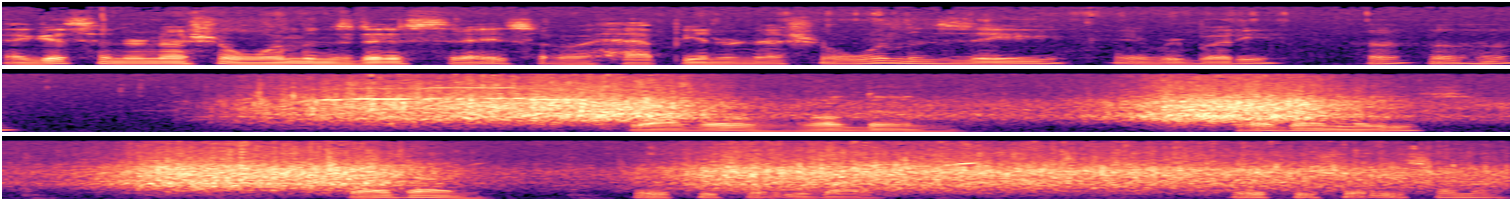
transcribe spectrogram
I guess International Women's Day is today, so happy International Women's Day, everybody. Huh? Uh huh. Bravo. Well done. Well done, ladies. Well done. We appreciate you guys. We appreciate you so much.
